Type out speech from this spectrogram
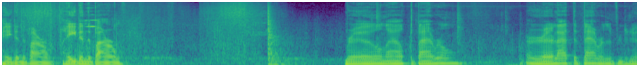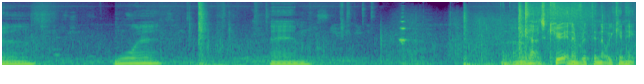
Hide in the barrel. Hide in the barrel. Roll out the barrel. Roll out the barrel of. What? Um. I mean, that's cute and everything that we can hit.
